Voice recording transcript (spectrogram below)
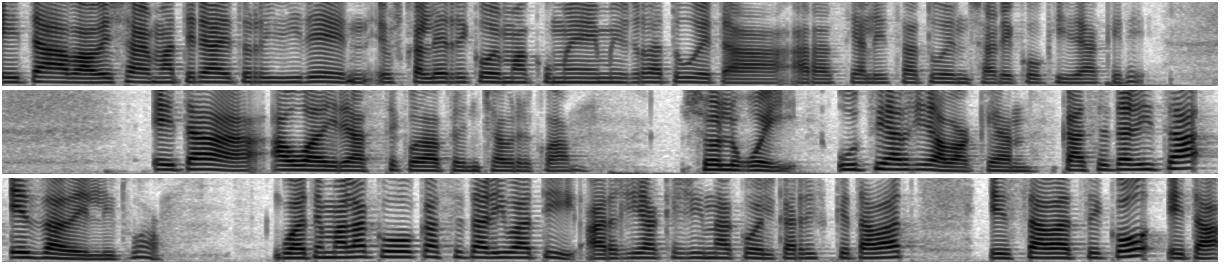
eta babesa ematera etorri diren Euskal Herriko emakume emigratu eta arrazializatuen sareko kideak ere. Eta hau adirazteko da prentxaurrekoa. Solguei, utzi argia bakean, kazetaritza ez da delitua. Guatemalako kazetari bati argiak egindako elkarrizketa bat ezabatzeko eta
